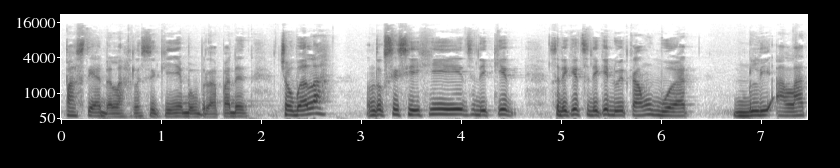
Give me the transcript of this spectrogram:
pasti adalah rezekinya beberapa. Dan cobalah untuk sisihin sedikit sedikit sedikit duit kamu buat beli alat.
